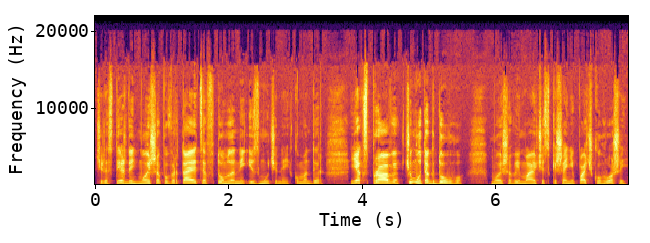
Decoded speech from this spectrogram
Через тиждень Мойша повертається втомлений і змучений. Командир. Як справи? Чому так довго? Мойша, виймаючи з кишені пачку грошей.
